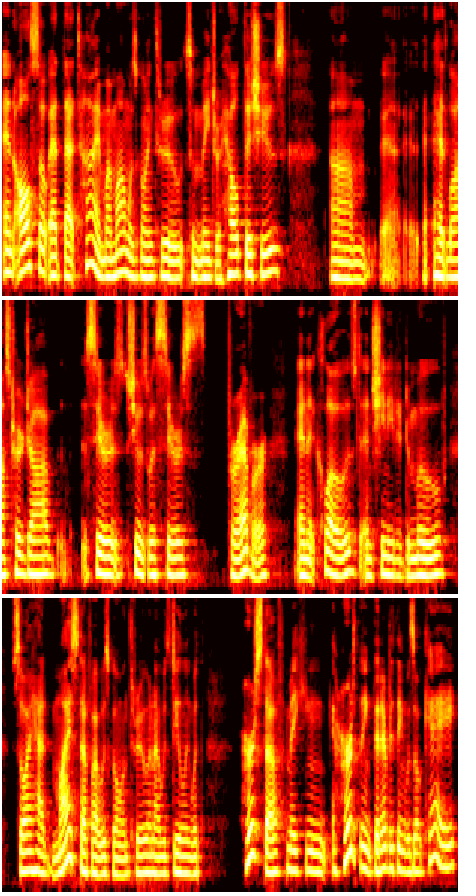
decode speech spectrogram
and also at that time, my mom was going through some major health issues. Um, had lost her job. Sears, she was with Sears forever, and it closed, and she needed to move. So I had my stuff I was going through, and I was dealing with her stuff, making her think that everything was okay.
